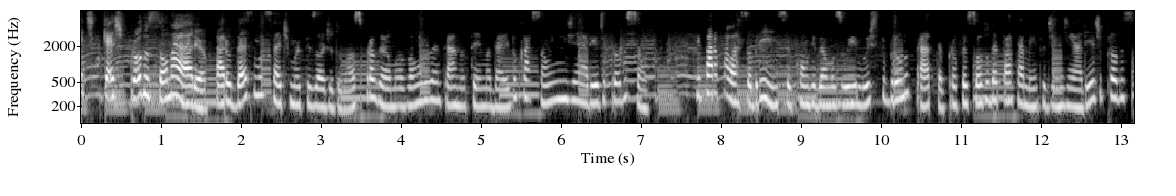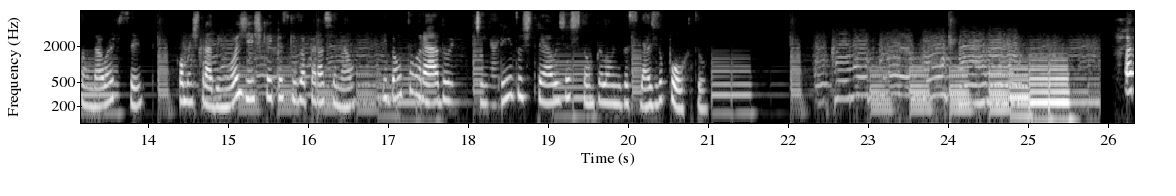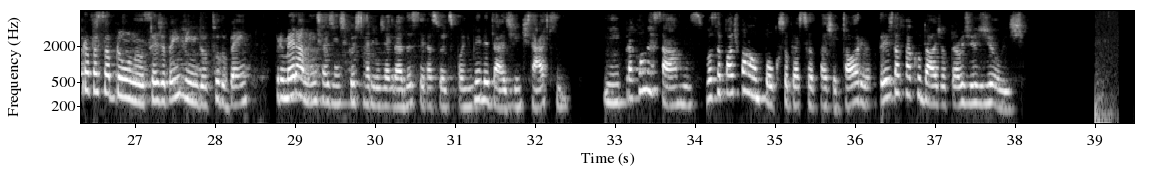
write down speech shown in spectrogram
Petcast Produção na área. Para o 17º episódio do nosso programa, vamos entrar no tema da educação e engenharia de produção. E para falar sobre isso, convidamos o ilustre Bruno Prata, professor do Departamento de Engenharia de Produção da UFC, com mestrado em Logística e Pesquisa Operacional e doutorado em Engenharia Industrial e Gestão pela Universidade do Porto. Oi, professor Bruno, seja bem-vindo, tudo bem? Primeiramente, a gente gostaria de agradecer a sua disponibilidade em estar aqui. E para começarmos, você pode falar um pouco sobre a sua trajetória, desde a faculdade até os dias de hoje?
